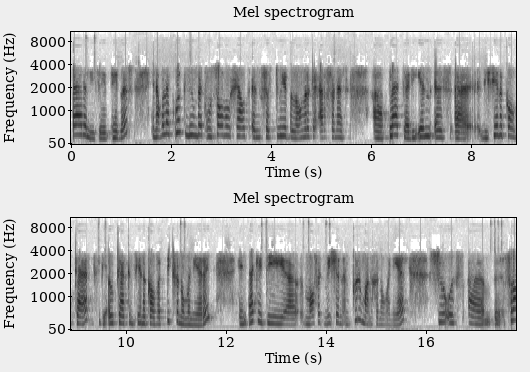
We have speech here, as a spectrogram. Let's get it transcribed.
pereliefhebbers. En dan wil ek ook noem dat ons samel geld in vir twee belangrike erfenis uh plekke. Die een is uh die Senekal Kerk, die ou kerk in Senekal wat Piet genomineer het en ek het die uh, Moffat Mission in Kuruman genomineer. So ons ehm um, vra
